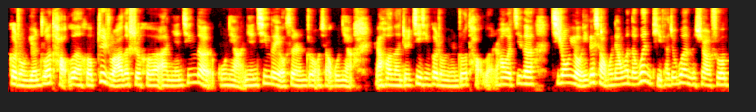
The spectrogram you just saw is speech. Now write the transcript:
各种圆桌讨论，和最主要的是和啊年轻的姑娘、年轻的有色人种小姑娘，然后呢就进行各种圆桌讨论。然后我记得其中有一个小姑娘问的问题，她就问的是要说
